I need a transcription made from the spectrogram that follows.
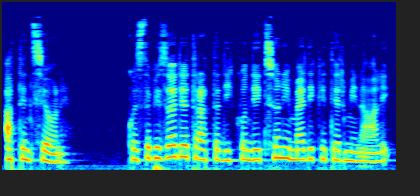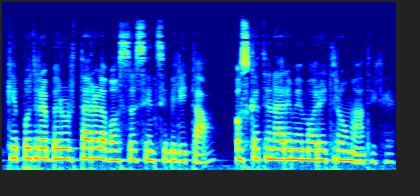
Attenzione! Questo episodio tratta di condizioni mediche terminali che potrebbero urtare la vostra sensibilità o scatenare memorie traumatiche.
